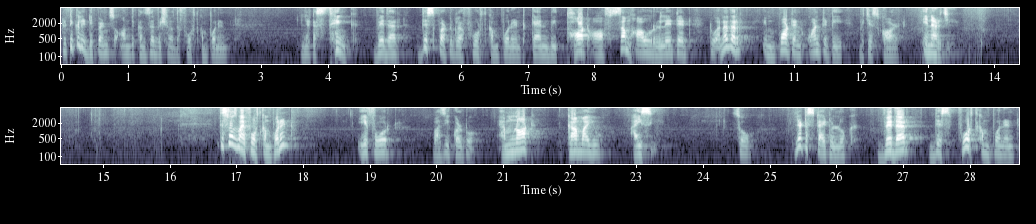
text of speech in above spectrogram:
critically depends on the conservation of the fourth component. Let us think whether this particular fourth component can be thought of somehow related to another important quantity which is called energy. This was my fourth component. A 4 was equal to m naught gamma u i c. So, let us try to look whether this fourth component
